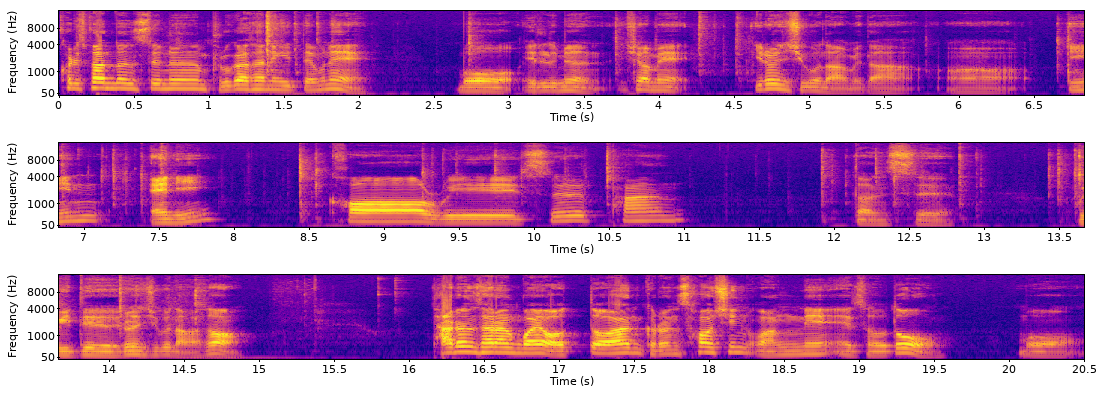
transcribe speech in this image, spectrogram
커리스판던스는 불가산이기 때문에 뭐 예를 들면 시험에 이런 식으로 나옵니다. 어, in any correspondence with 이런 식으로 나와서 다른 사람과의 어떠한 그런 서신 왕래에서도 뭐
